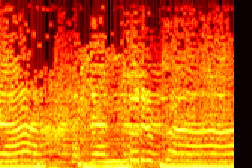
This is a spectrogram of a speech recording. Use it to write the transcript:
indah dan berbahagia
